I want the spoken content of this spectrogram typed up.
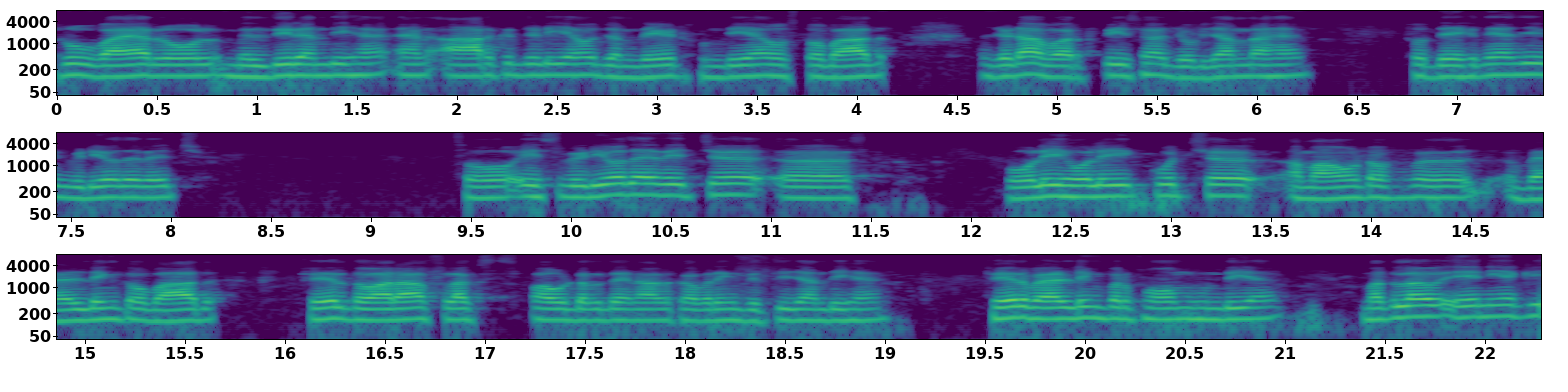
ਥਰੂ ਵਾਇਰ ਰੋਲ ਮਿਲਦੀ ਰਹਿੰਦੀ ਹੈ ਐਂਡ ਆਰਕ ਜਿਹੜੀ ਆ, ਉਹ ਜਨਰੇਟ ਹੁੰਦੀ ਹੈ। ਉਸ ਤੋਂ ਬਾਅਦ ਜਿਹੜਾ ਵਰਕ ਪੀਸ ਹੈ ਜੁੜ ਜਾਂਦਾ ਹੈ। ਸੋ ਦੇਖਦੇ ਹਾਂ ਜੀ ਵੀਡੀਓ ਦੇ ਵਿੱਚ। ਸੋ ਇਸ ਵੀਡੀਓ ਦੇ ਵਿੱਚ ਹੌਲੀ ਹੌਲੀ ਕੁਝ ਅਮਾਉਂਟ ਆਫ ਵੈਲਡਿੰਗ ਤੋਂ ਬਾਅਦ ਫਿਰ ਦੁਬਾਰਾ ਫਲਕਸ ਪਾਊਡਰ ਦੇ ਨਾਲ ਕਵਰਿੰਗ ਦਿੱਤੀ ਜਾਂਦੀ ਹੈ। ਫਿਰ ਵੈਲਡਿੰਗ ਪਰਫਾਰਮ ਹੁੰਦੀ ਹੈ। ਮਤਲਬ ਇਹ ਨਹੀਂ ਹੈ ਕਿ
